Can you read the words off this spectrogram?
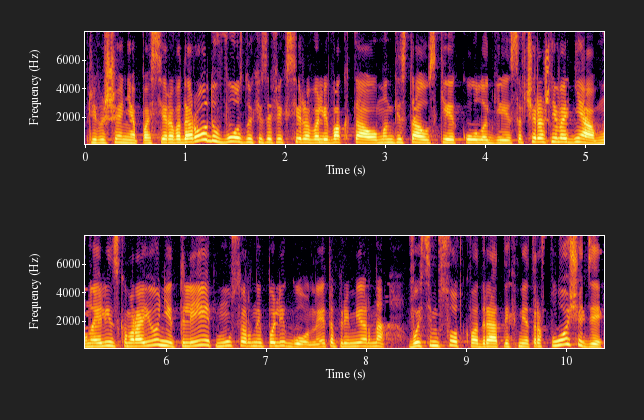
Превышение по сероводороду в воздухе зафиксировали в Актау мангистауские экологи. Со вчерашнего дня в Мунаилинском районе тлеет мусорный полигон. Это примерно 800 квадратных метров площади.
